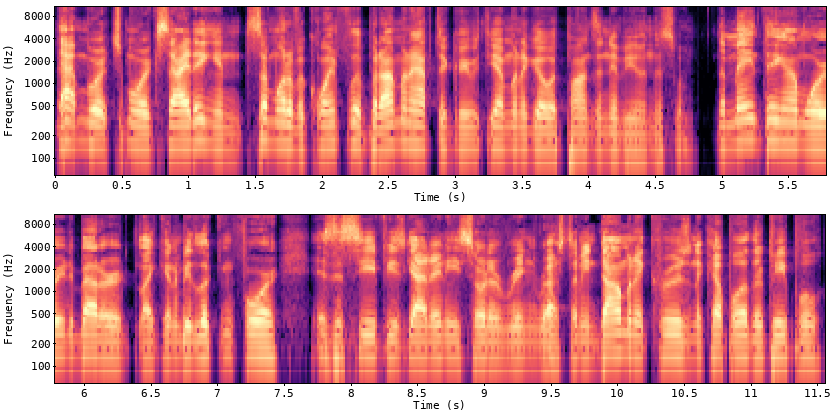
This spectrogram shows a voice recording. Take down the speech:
that much more exciting and somewhat of a coin flip. But I'm going to have to agree with you. I'm going to go with Ponzinibbio in this one. The main thing I'm worried about or like going to be looking for is to see if he's got any sort of ring rust. I mean, Dominick Cruz and a couple other people,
